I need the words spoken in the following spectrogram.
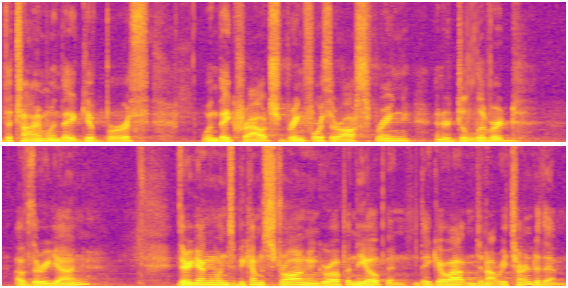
the time when they give birth, when they crouch, bring forth their offspring, and are delivered of their young? Their young ones become strong and grow up in the open. They go out and do not return to them.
